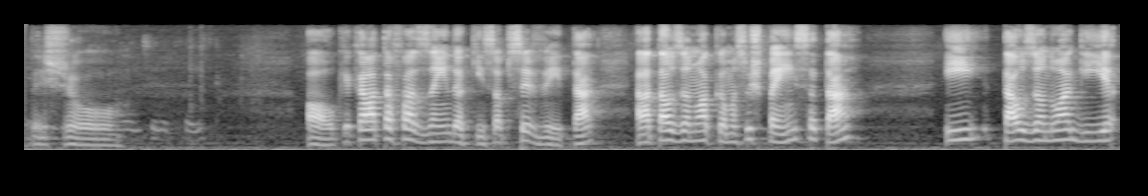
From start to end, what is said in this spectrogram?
Deixa eu... Ó, o que, que ela tá fazendo aqui, só pra você ver, tá? Ela tá usando uma cama suspensa, tá? E tá usando uma guia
